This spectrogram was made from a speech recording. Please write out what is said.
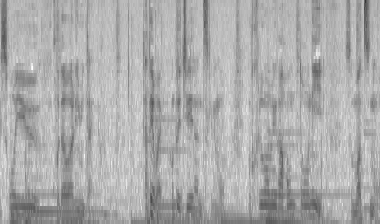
そういうこだわりみたいな。例えば本当一例なんですけども黒豆が本当にその松の葉っ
